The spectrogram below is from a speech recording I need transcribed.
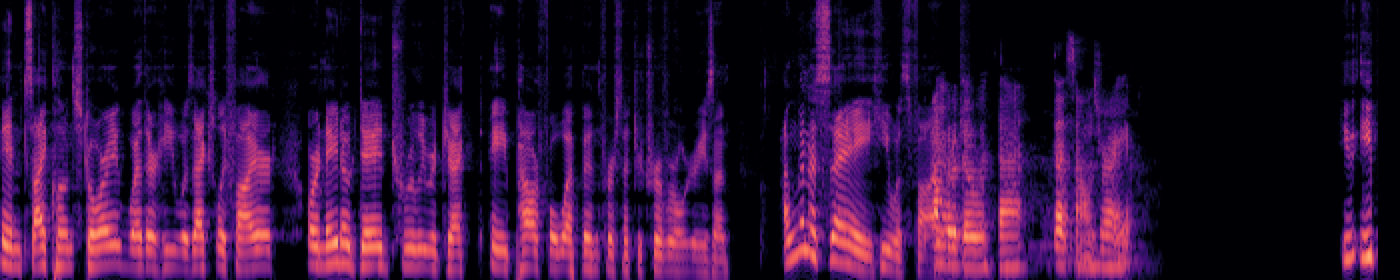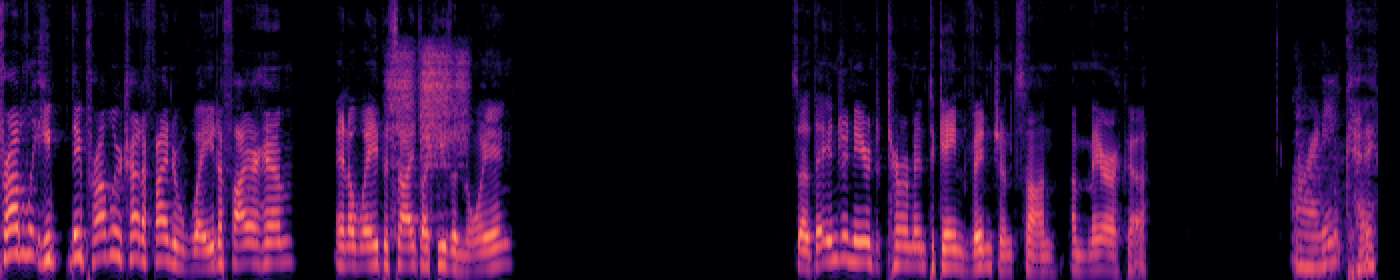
in Cyclone's story, whether he was actually fired, or NATO did truly reject a powerful weapon for such a trivial reason. I'm gonna say he was fired. I'm gonna go with that. That sounds right. He he probably he they probably were trying to find a way to fire him in a way besides like he's annoying. So the engineer determined to gain vengeance on America. Alrighty. Okay,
